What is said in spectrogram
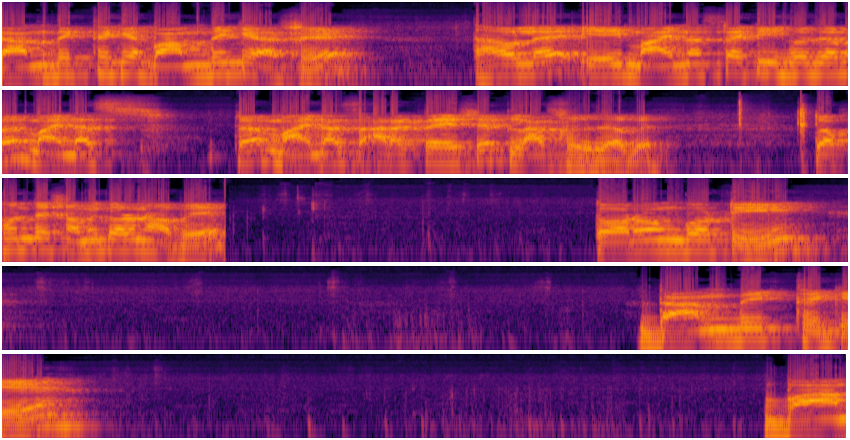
ডান দিক থেকে বাম দিকে আসে, তাহলে এই মাইনাসটা কি হয়ে যাবে? মাইনাসটা মাইনাস আরেকটা এসে প্লাস হয়ে যাবে। তখন যে সমীকরণ হবে, তরঙ্গটি ডান দিক থেকে বাম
